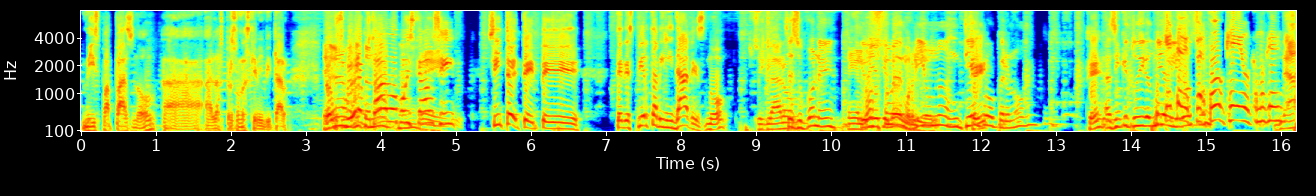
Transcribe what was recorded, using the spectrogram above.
mis papás, ¿no? A, a las personas que me invitaron. Pero pues, me hubiera gustado. Boy Sí. Scouts, sí. Sí, te, te, te, te despierta habilidades, ¿no? Sí, claro. Se supone. En el Digo, yo bosque, estuve de morrillo un, un tiempo, pero no. Sí. Así que tú digas muy ¿Qué te habilidoso. despertó? ¿Qué? ¿O ¿Cómo que? Nah,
